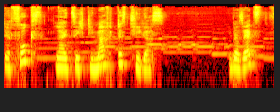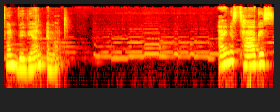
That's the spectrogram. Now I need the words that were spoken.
Der Fuchs leiht sich die Macht des Tigers. Übersetzt von Vivian Emmert. Eines Tages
